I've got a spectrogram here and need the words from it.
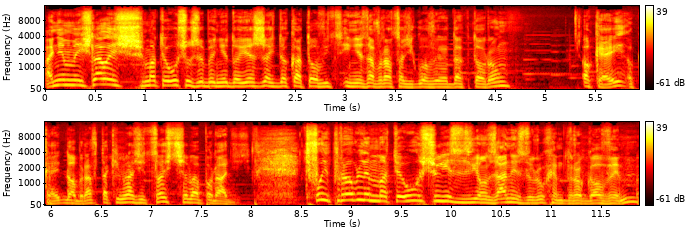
A nie myślałeś, Mateuszu, żeby nie dojeżdżać do Katowic i nie zawracać głowy redaktorom? Okej, okej, dobra, w takim razie coś trzeba poradzić. Twój problem, Mateuszu, jest związany z ruchem drogowym,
